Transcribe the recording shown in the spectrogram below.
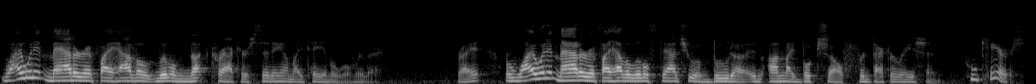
Why would it matter if I have a little nutcracker sitting on my table over there? Right? Or why would it matter if I have a little statue of Buddha in, on my bookshelf for decoration? Who cares?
